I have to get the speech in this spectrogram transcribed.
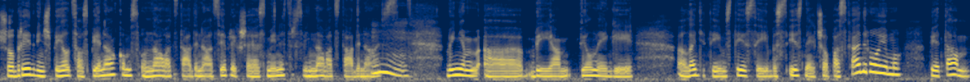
Šobrīd viņš pilda savus pienākumus un nav atstādināts. Iepriekšējais ministrs viņu nav atstādinājis. Mm. Viņam uh, bija pilnīgi uh, leģitīmas tiesības iesniegt šo paskaidrojumu. Pie tam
